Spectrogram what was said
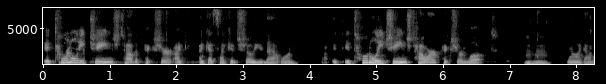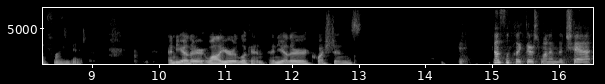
it totally changed how the picture. I I guess I could show you that one. It it totally changed how our picture looked. Mm-hmm. Now I gotta find it. Any other while you're looking? Any other questions? Does look like there's one in the chat.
